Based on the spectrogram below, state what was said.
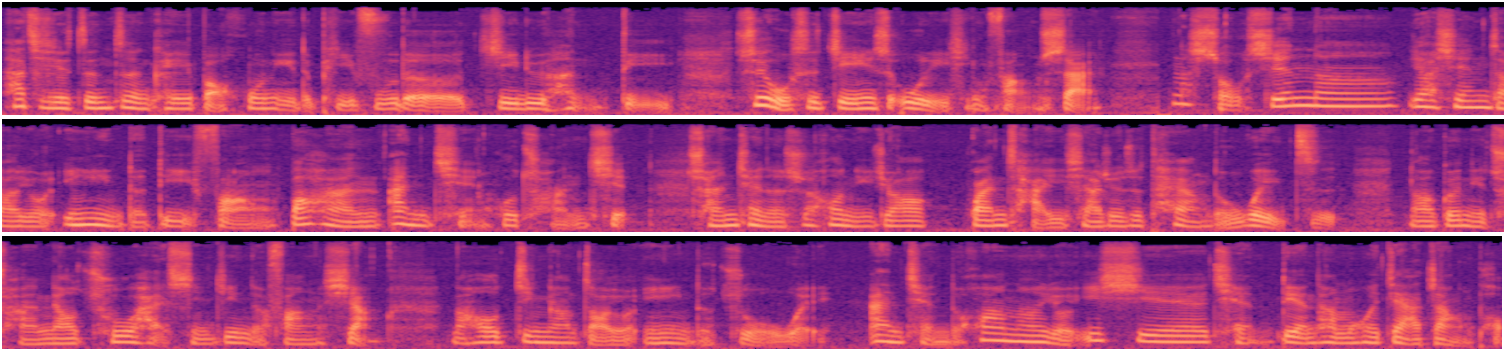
它其实真正可以保护你的皮肤的几率很低，所以我是建议是物理性防晒。那首先呢，要先找有阴影的地方，包含暗潜或船潜。船潜的时候，你就要观察一下，就是太阳的位置，然后跟你船要出海行进的方向，然后尽量找有阴影的座位。岸潜的话呢，有一些浅店他们会架帐篷，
